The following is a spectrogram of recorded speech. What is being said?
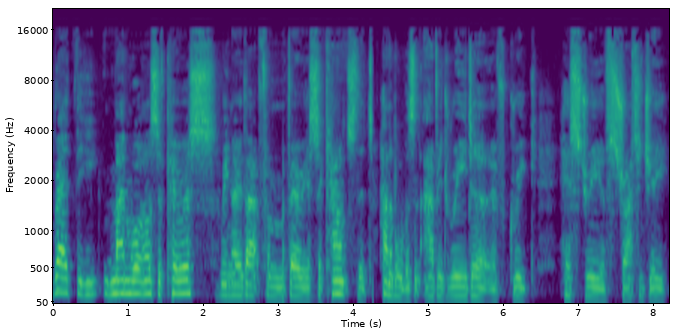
read the memoirs of Pyrrhus. We know that from various accounts that Hannibal was an avid reader of Greek history, of strategy.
